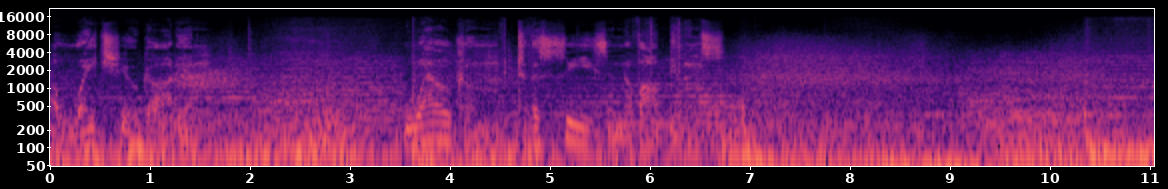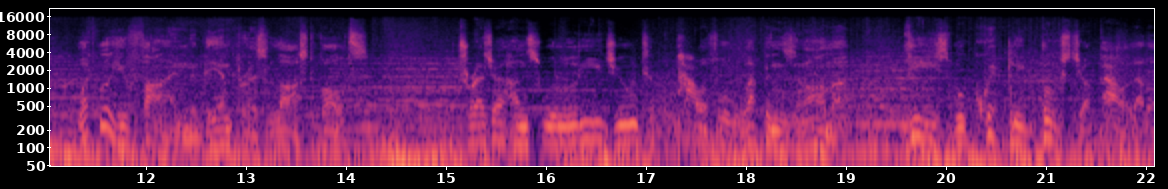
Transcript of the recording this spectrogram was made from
awaits you, Guardian. Welcome to the season of opulence. What will you find in the Emperor's lost vaults? Treasure hunts will lead you to powerful weapons and armor. These will quickly boost your power level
